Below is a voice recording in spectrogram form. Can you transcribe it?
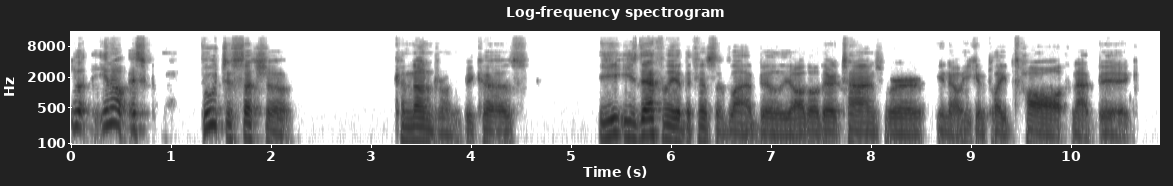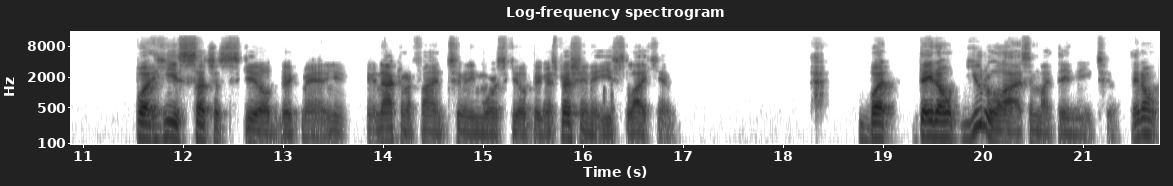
Look, you know, it's Vooch is such a conundrum because he, he's definitely a defensive liability. Although there are times where you know he can play tall, if not big. But he's such a skilled big man. You, you're not going to find too many more skilled big men, especially in the East, like him. But they don't utilize him like they need to. They don't.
